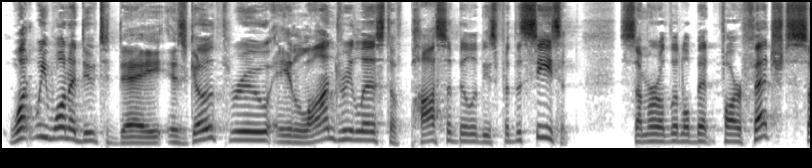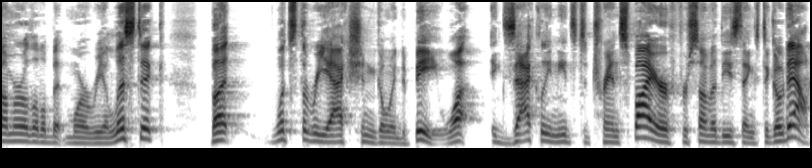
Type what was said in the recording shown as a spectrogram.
what we want to do today is go through a laundry list of possibilities for the season. Some are a little bit far fetched, some are a little bit more realistic, but what's the reaction going to be? What exactly needs to transpire for some of these things to go down?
